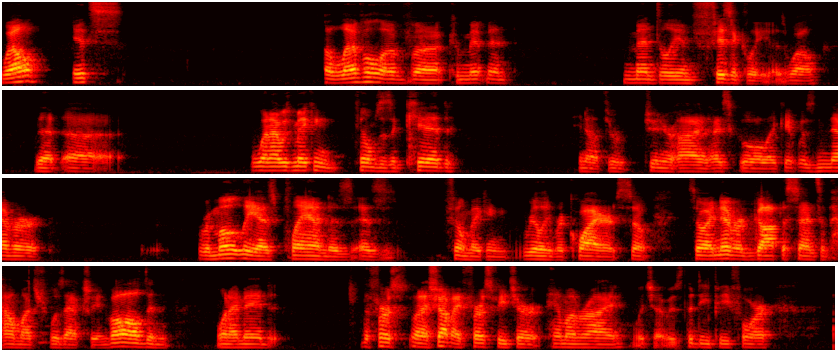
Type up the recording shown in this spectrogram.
well, it's a level of uh, commitment mentally and physically as well that uh, when I was making films as a kid, you know, through junior high and high school, like it was never remotely as planned as as filmmaking really requires. So so I never got the sense of how much was actually involved. And when I made the first, when I shot my first feature, Ham on Rye, which I was the DP for,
